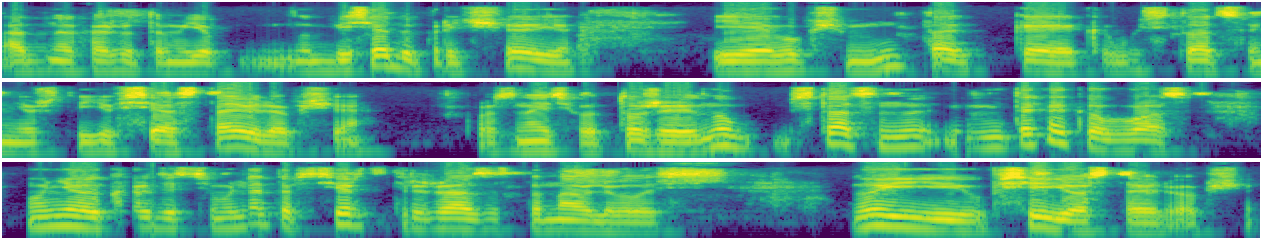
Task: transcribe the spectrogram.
одной хожу, там ее ну, беседу, причаю ее. И, в общем, ну, такая как бы ситуация у нее, что ее все оставили вообще. Просто, знаете, вот тоже, ну, ситуация ну, не такая, как у вас. У нее кардиостимулятор, сердце три раза останавливалось. Ну и все ее оставили вообще.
